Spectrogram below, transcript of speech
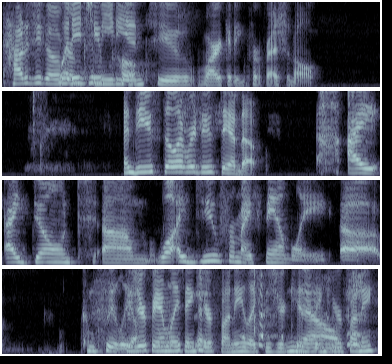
how did you go what from comedian to marketing professional? And do you still ever do stand up? I I don't. Um, well, I do for my family. Uh, completely. Does your family think you're funny? Like, does your kid no, think you're funny?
